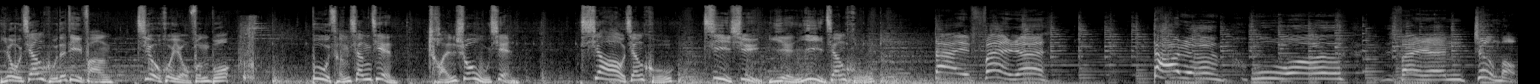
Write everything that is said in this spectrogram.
有江湖的地方就会有风波，不曾相见，传说无限。笑傲江湖，继续演绎江湖。带犯人，大人，我犯人郑某，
